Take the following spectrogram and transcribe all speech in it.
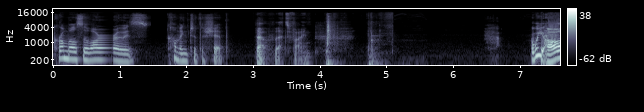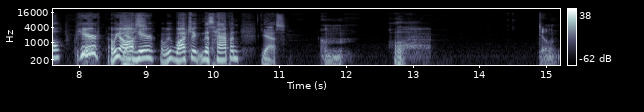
Cromwell Silvaro is coming to the ship. Oh, that's fine. Are we all here? Are we all Yes. here? Are we watching this happen? Yes. Um, Oh, don't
